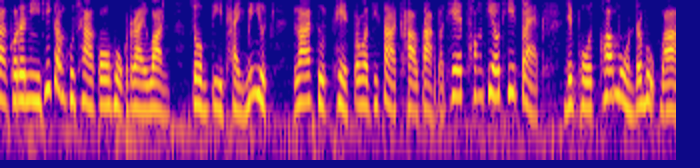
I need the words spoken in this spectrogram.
จากกรณีที่กัมพูชาโกหกรายวัน โจมตีไทยไม่หยุด ล่าสุดเพจประวัติศาสตร์ข่าวต่างประเทศท่องเที่ยวที่แปลก ได้โพสต์ข้อมูลระบุว่า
